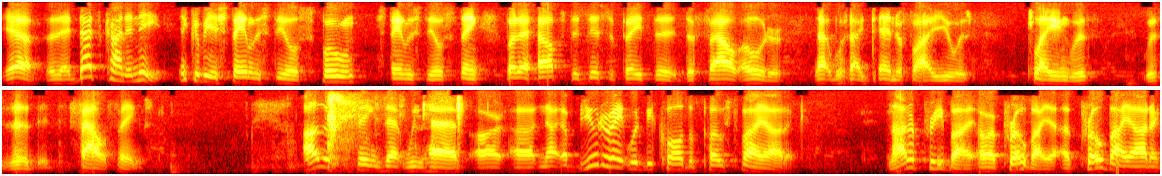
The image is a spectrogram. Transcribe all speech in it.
Yeah, that's kind of neat. It could be a stainless steel spoon, stainless steel thing, but it helps to dissipate the, the foul odor that would identify you as playing with with the, the foul things. Other things that we have are uh, now a butyrate would be called a postbiotic not a prebi or a probiotic. A probiotic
